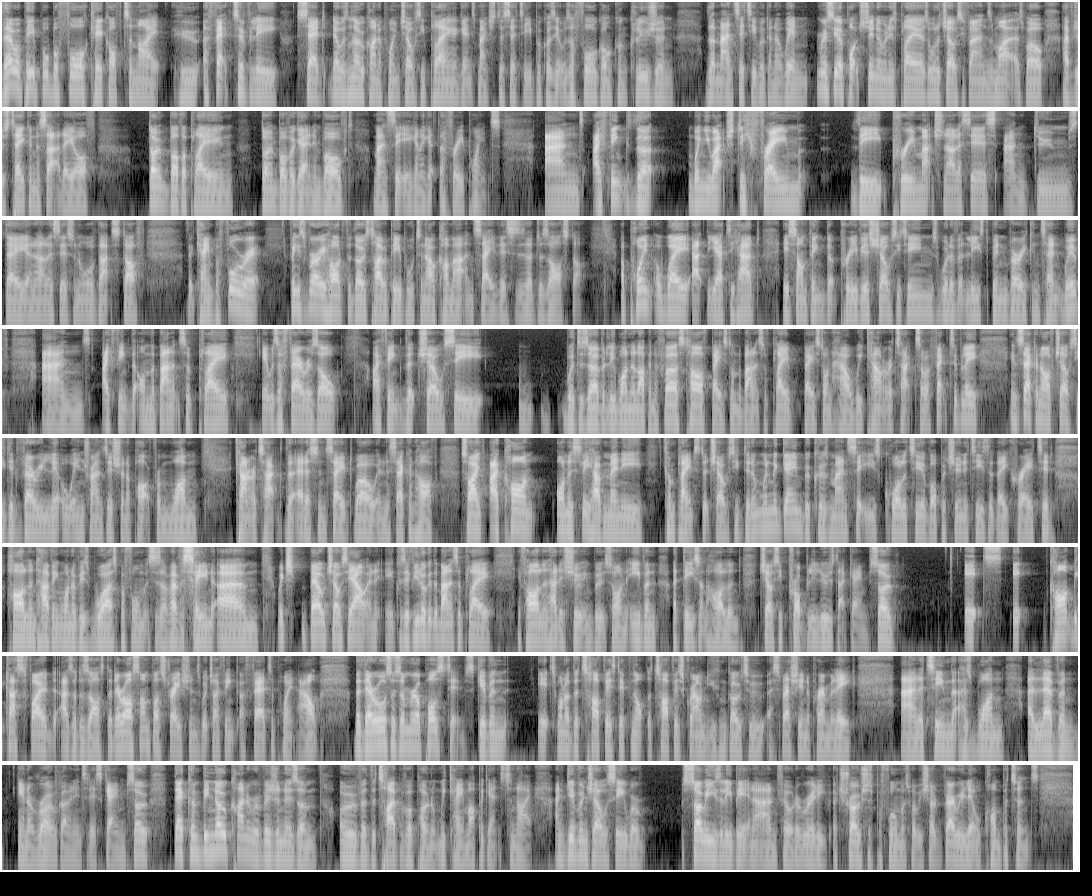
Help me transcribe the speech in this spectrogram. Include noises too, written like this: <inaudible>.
There were people before kickoff tonight who effectively said there was no kind of point Chelsea playing against Manchester City because it was a foregone conclusion that Man City were going to win. Mauricio Pochettino and his players, all the Chelsea fans, might as well have just taken the Saturday off. Don't bother playing. Don't bother getting involved. Man City are going to get the three points. And I think that when you actually <laughs> frame the pre-match analysis and doomsday analysis and all of that stuff that came before it i think it's very hard for those type of people to now come out and say this is a disaster. A point away at the Etihad is something that previous Chelsea teams would have at least been very content with. And i think that on the balance of play it was a fair result. I think that Chelsea were deservedly 1 0 up in the first half based on the balance of play, based on how we counter attack so effectively. In second half, Chelsea did very little in transition apart from one counter attack that Ederson saved well in the second half. So I, I can't honestly have many complaints that Chelsea didn't win the game because Man City's quality of opportunities that they created, Haaland having one of his worst performances I've ever <laughs> seen, um, which bailed Chelsea out. And because if you look at the balance of play, if Haaland had his shooting boots on, even a decent Haaland, Chelsea probably lose that game. So it's it can't be classified as a disaster. There are some frustrations which I think are fair to point out, but there are also some real positives given it's one of the toughest, if not the toughest ground you can go to, especially in the Premier League. And a team that has won 11 in a row going into this game. So there can be no kind of revisionism over the type of opponent we came up against tonight. And given Chelsea were so easily beaten at Anfield, a really atrocious performance where we showed very little competence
